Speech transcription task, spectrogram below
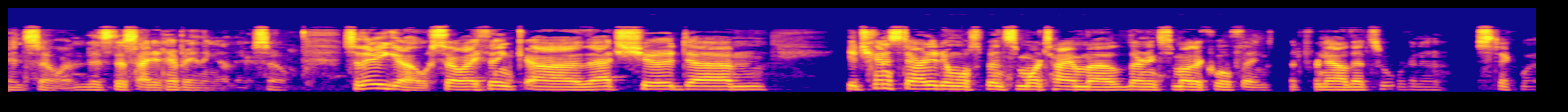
And so on. This, this, I didn't have anything on there. So, so there you go. So I think uh, that should um, get you kind of started, and we'll spend some more time uh, learning some other cool things. But for now, that's what we're to stick with.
